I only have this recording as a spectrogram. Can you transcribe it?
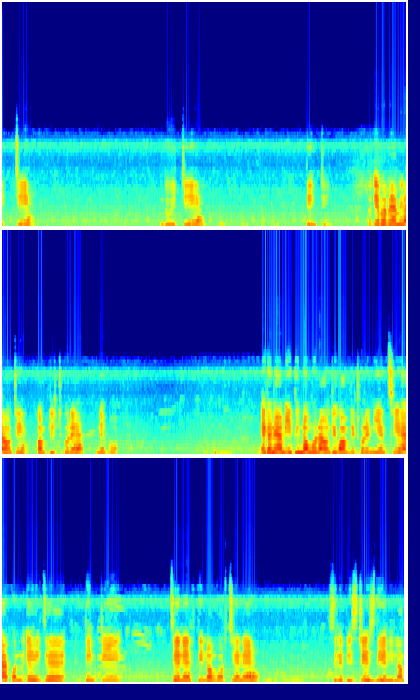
একটি, দুইটি, তিনটি। তো এভাবে আমি রাউন্ডটি কমপ্লিট করে নেব। এখানে আমি তিন নম্বর রাউন্ডটি কমপ্লিট করে নিয়েছি। এখন এই যে তিনটি চেনের তিন নম্বর চেনে স্লিপ স্টিচ দিয়ে নিলাম।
